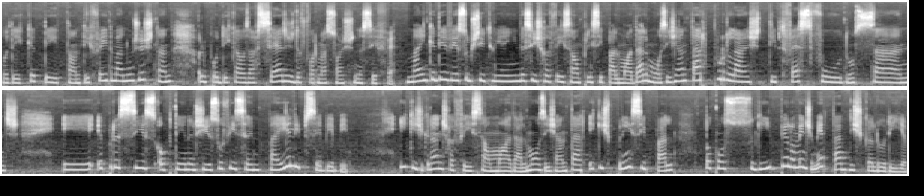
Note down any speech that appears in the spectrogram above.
pode ter tanto efeito, mas no gestante, ele pode causar séries de no seu feto. Mãe que deve substituir ainda se refeição principal, modo almoço e jantar, por lanche, tipo de fast food, um sandes, e é preciso obter energia suficiente para ele e para seu bebê. E que grandes refeições, modo almoço e jantar, é que principal para conseguir pelo menos metade de caloria.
